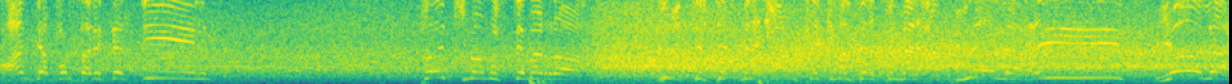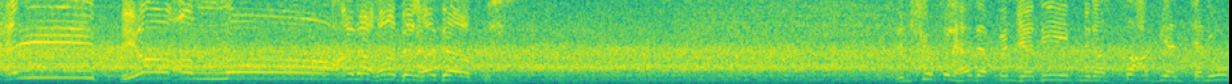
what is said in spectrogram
عنده فرصة للتسجيل. هجمة مستمرة كرة ترتد من الحارس لكن ما زالت في الملعب يا لعيب يا لعيب يا الله على هذا الهدف نشوف الهدف من جديد من الصعب أن تلوم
